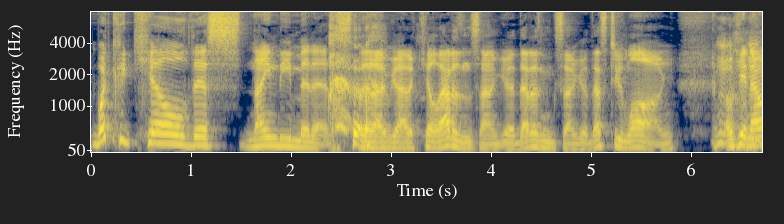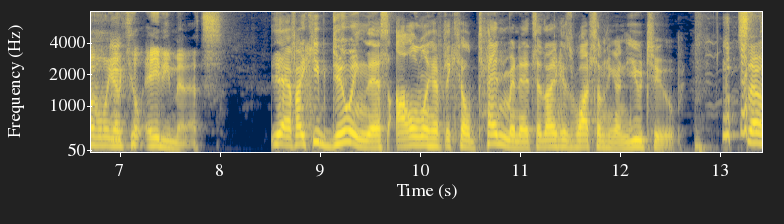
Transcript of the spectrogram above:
what could kill this ninety minutes that I've got to kill? That doesn't sound good. That doesn't sound good. That's too long. Okay, now I've only got to kill eighty minutes. Yeah, if I keep doing this, I'll only have to kill 10 minutes and then I can just watch something on YouTube. So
